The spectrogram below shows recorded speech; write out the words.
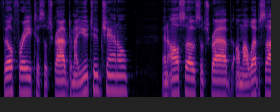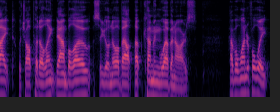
Feel free to subscribe to my YouTube channel and also subscribe on my website, which I'll put a link down below so you'll know about upcoming webinars. Have a wonderful week.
